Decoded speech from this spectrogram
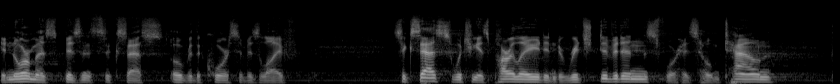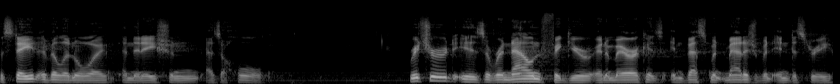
enormous business success over the course of his life. Success which he has parlayed into rich dividends for his hometown, the state of Illinois, and the nation as a whole. Richard is a renowned figure in America's investment management industry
